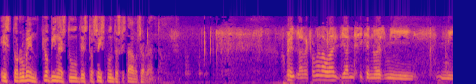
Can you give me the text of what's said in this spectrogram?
Esto, Rubén, ¿qué opinas tú de estos seis puntos que estábamos hablando? la reforma laboral ya sí que no es mi, mi,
